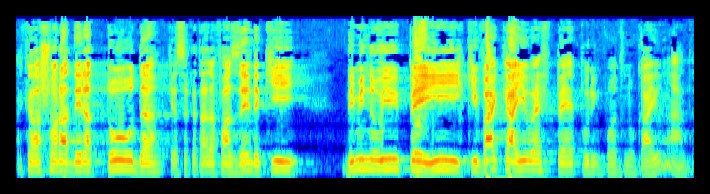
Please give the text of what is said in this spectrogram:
aquela choradeira toda, que é secretário da Fazenda, que diminuiu o IPI, que vai cair o FPE, por enquanto não caiu nada.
